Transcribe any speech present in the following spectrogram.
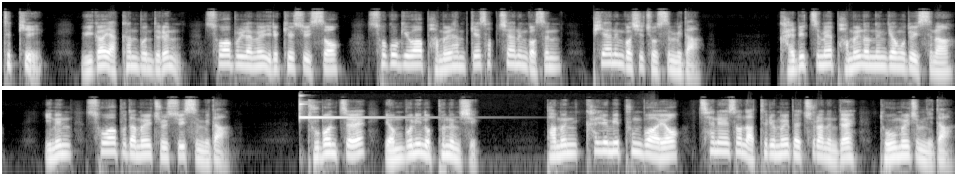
특히 위가 약한 분들은 소화불량을 일으킬 수 있어 소고기와 밤을 함께 섭취하는 것은 피하는 것이 좋습니다. 갈비찜에 밤을 넣는 경우도 있으나 이는 소화 부담을 줄 수 있습니다. 두 번째, 염분이 높은 음식. 밤은 칼륨이 풍부하여 체내에서 나트륨을 배출하는데 도움을 줍니다.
